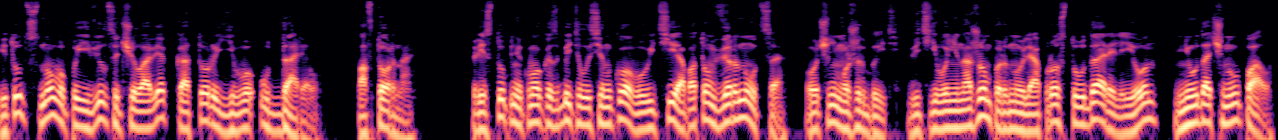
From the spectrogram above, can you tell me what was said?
и тут снова появился человек, который его ударил. Повторно. Преступник мог избить Лысенкова, уйти, а потом вернуться. Очень может быть, ведь его не ножом пырнули, а просто ударили, и он неудачно упал.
